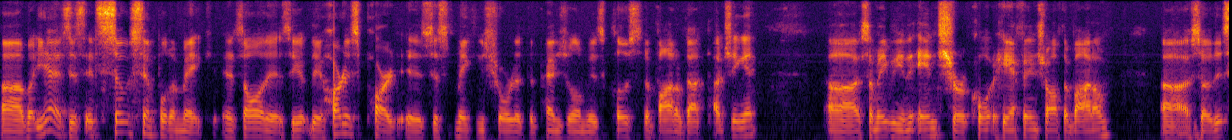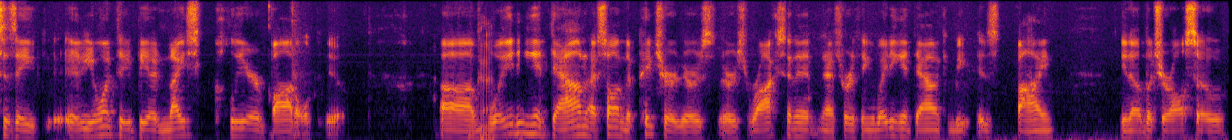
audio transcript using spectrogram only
Uh, but yeah, it's just it's so simple to make. It's all it is. The, the hardest part is just making sure that the pendulum is close to the bottom without touching it. Uh, so maybe an inch or a quarter, half inch off the bottom. Uh, so this is a you want to be a nice clear bottle too. Um, Okay. Weighting it down, I saw in the picture there's there's rocks in it and that sort of thing. Weighting it down can be is fine, you know, but you're also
